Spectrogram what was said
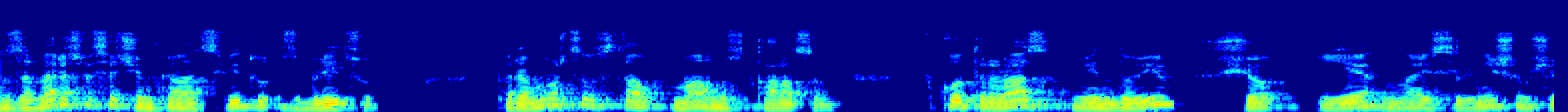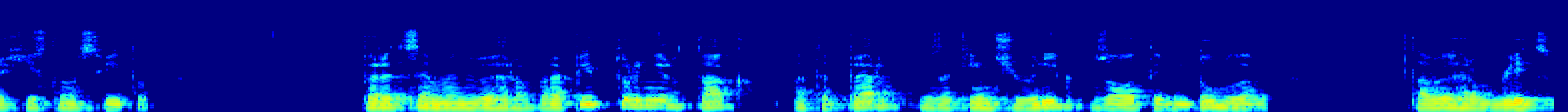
Завершився чемпіонат світу з Бліцу. Переможцем став Магнус Карлсен. В котрий раз він довів, що є найсильнішим шахістом світу. Перед цим він виграв Рапід турнір, так, а тепер закінчив рік золотим дублем та виграв Бліц.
